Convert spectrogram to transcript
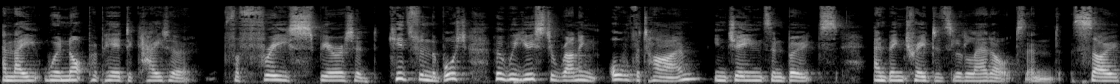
and they were not prepared to cater for free spirited kids from the bush who were used to running all the time in jeans and boots and being treated as little adults. And so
